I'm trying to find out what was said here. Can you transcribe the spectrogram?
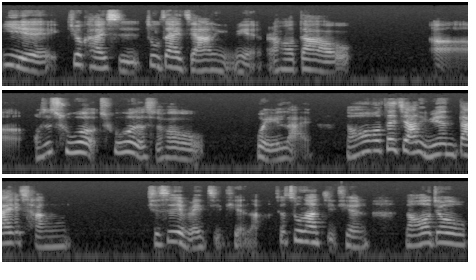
夜就开始住在家里面，然后到呃，我是初二初二的时候回来，然后在家里面待长，其实也没几天啦，就住那几天，然后就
